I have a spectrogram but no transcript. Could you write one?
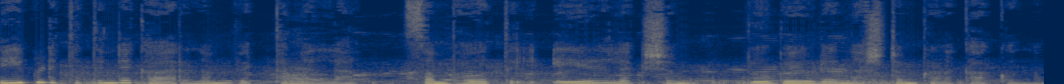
തീപിടുത്തത്തിന്റെ കാരണം വ്യക്തമല്ല. സംഭവത്തിൽ ഏഴ് ലക്ഷം രൂപയുടെ നഷ്ടം കണക്കാക്കുന്നു.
